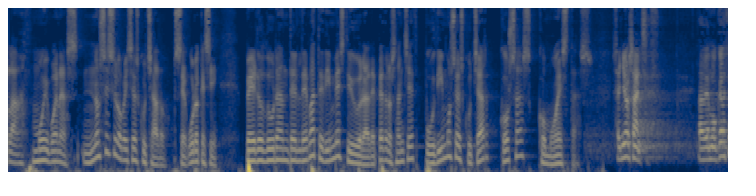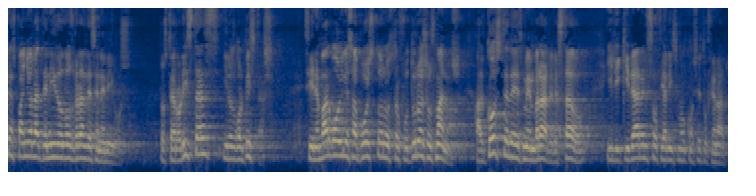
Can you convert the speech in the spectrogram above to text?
Hola, muy buenas. No sé si lo habéis escuchado, seguro que sí, pero durante el debate de investidura de Pedro Sánchez pudimos escuchar cosas como estas. Señor Sánchez, la democracia española ha tenido dos grandes enemigos, los terroristas y los golpistas. Sin embargo, hoy les ha puesto nuestro futuro en sus manos, al coste de desmembrar el Estado y liquidar el socialismo constitucional.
